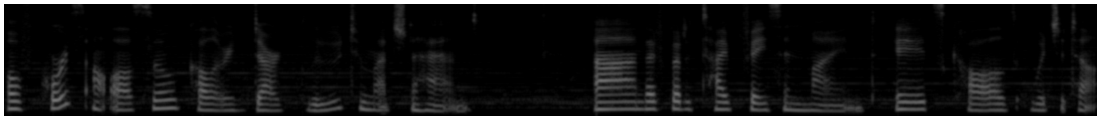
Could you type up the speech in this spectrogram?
Of course, I'll also color it dark blue to match the hand. And I've got a typeface in mind. It's called Wichita.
